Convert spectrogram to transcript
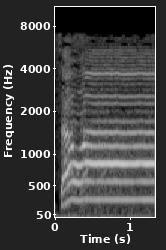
سواء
